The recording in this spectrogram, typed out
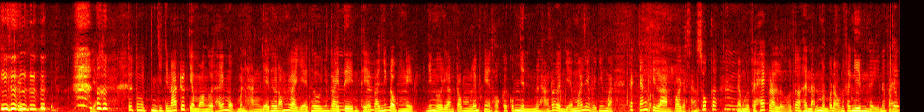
dạ. Là chị, nói trước giờ mọi người thấy một Minh Hằng dễ thương đóng vai dễ thương những vai Ừ, tim thì ừ. ra những đồng nghiệp những người làm trong lĩnh vực nghệ thuật cũng nhìn Minh Hằng rất là dễ mới như vậy nhưng mà chắc chắn khi làm vai trò sản xuất á Ừ. là người phải hét ra lửa tức là hình ảnh mình bắt đầu nó phải nghiêm nghị nó phải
